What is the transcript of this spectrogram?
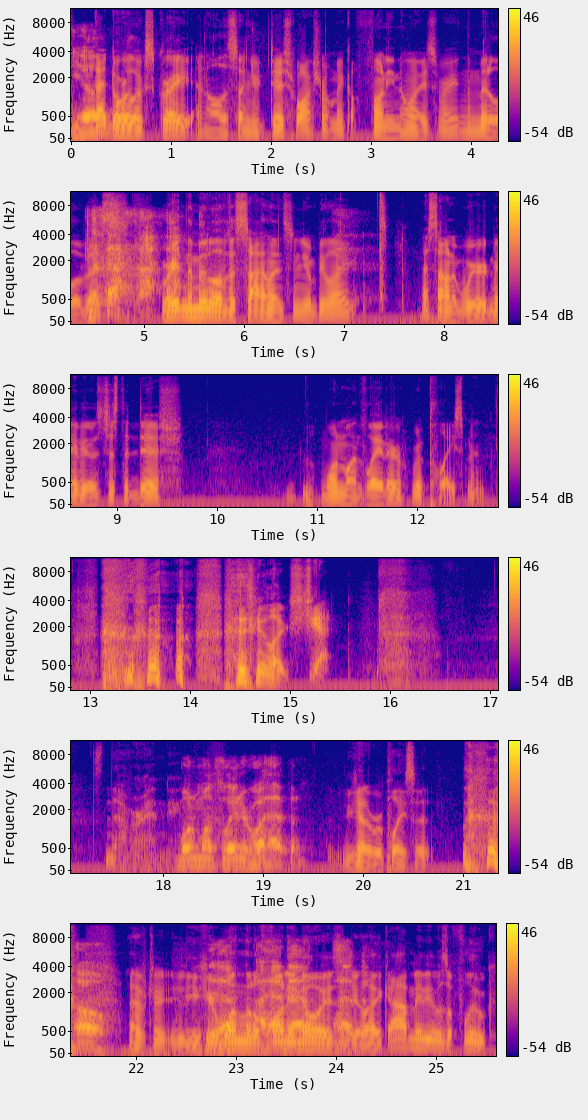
Yep. "That door looks great," and all of a sudden your dishwasher will make a funny noise right in the middle of that, right in the middle of the silence, and you'll be like, "That sounded weird. Maybe it was just a dish." One month later, replacement. and you're like, "Shit." It's never ending. One month later, what happened? You gotta replace it. Oh, After you hear Yeah, one little I funny that noise, and you're like, "Ah, maybe it was a fluke."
